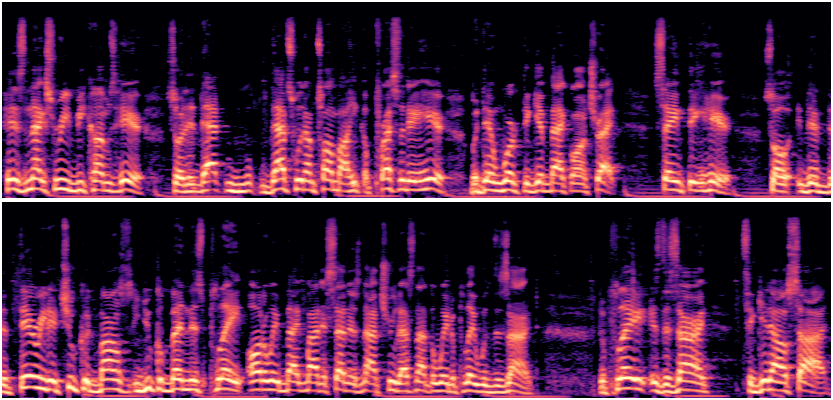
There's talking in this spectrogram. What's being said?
his next read becomes here. So that, that that's what I'm talking about. He could press it in here, but then work to get back on track. Same thing here. So the, the theory that you could bounce, you could bend this play all the way back by the center is not true. That's not the way the play was designed. The play is designed to get outside,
